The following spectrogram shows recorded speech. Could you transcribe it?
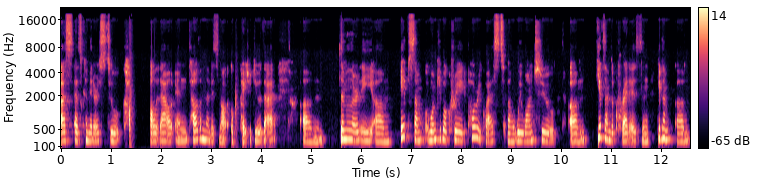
us as committers to call it out and tell them that it's not okay to do that. Um, Similarly, um, if some when people create pull requests, uh, we want to um, give them the credits and give them um,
